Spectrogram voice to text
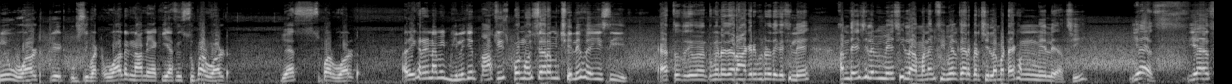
নিউ ওয়ার্ল্ড ক্রিয়েট করছি বাট ওয়ার্ল্ডের নামে একই আছে super world yes super world আর এখানে না আমি ভিলেজের পাঁচ স্পন হয়েছে, আর আমি ছেলে হয়ে গেছি। এত, তোমরা যারা আগের ভিডিও দেখেছিলে, আমি দেখেছিলাম, আমি মেয়ে ছিলাম মানে ফিমেল ক্যারেক্টার ছিলাম বাট এখন মেলে আছি। ইয়েস ইয়েস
